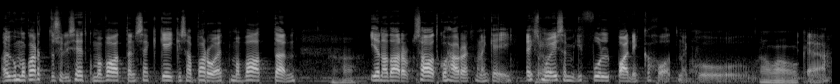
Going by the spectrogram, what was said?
aga mu kartus oli see, et kui ma vaatan, siis äkki keegi saab aru, et ma vaatan. Ahah, ja nad arv-, saavad kohe aru, et ma olen gei. eks mul oli lihtsalt mingi full paanikahood nagu oh, wow, okei. jah,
